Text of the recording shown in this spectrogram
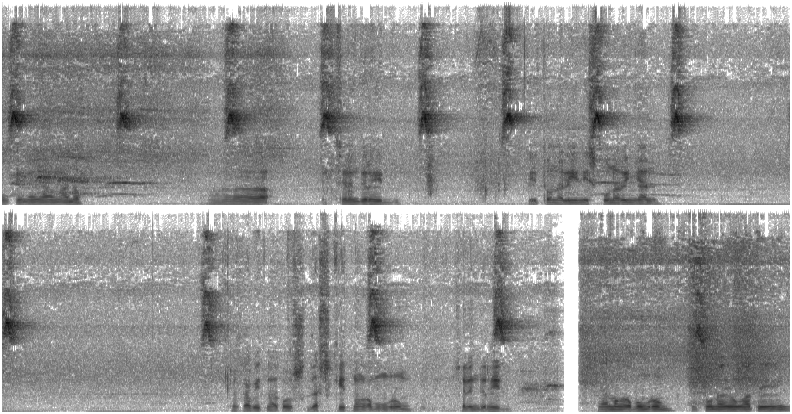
Okay na yung ano. Ah, cylinder head. Ito nalinis ko na rin yan. Kakabit na ko sa gasket mga kamumrom. Cylinder head. Yan mga kamumrom. Ito na yung ating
